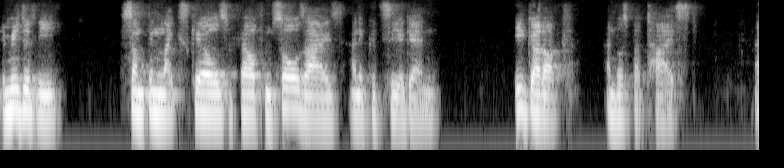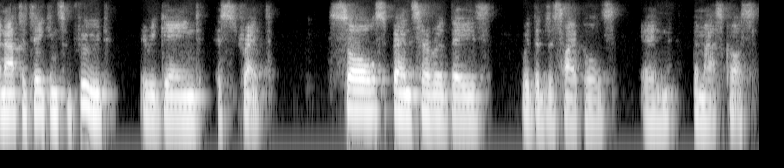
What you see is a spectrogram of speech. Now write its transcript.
Immediately, something like scales fell from Saul's eyes and he could see again. He got up and was baptized. And after taking some food, he regained his strength. Saul spent several days with the disciples in Damascus.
